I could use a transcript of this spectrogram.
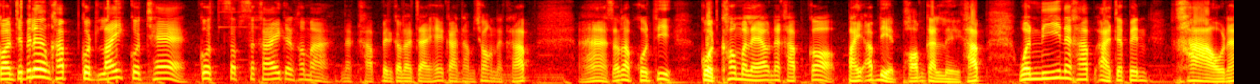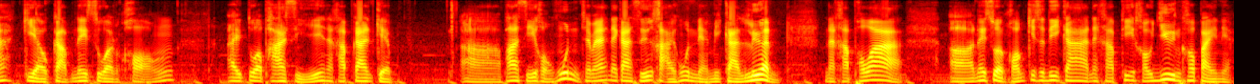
ก่อนจะไปเริ่มครับกดไลค์กดแชร์ กด Subscribe กันเข้ามานะครับเป็นกำลังใจให้การทำช่องนะครับอ่าสำหรับคนที่กดเข้ามาแล้วนะครับก็ไปอัปเดตพร้อมกันเลยครับ วันนี้นะครับอาจจะเป็นข่าวนะเกี่ยวกับในส่วนของไอตัวภาษีนะครับการเก็บ ภาษีของหุ้นใช่ไหมในการซื้อขายหุ้นเนี่ยมีการเลื่อนนะครับ เพราะว่าในส่วนของกฤษฎีกานะครับที่เขายื่นเข้าไปเนี่ย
